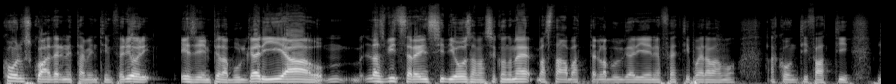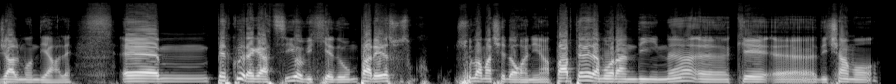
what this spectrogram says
con squadre nettamente inferiori esempio la Bulgaria, mm, la Svizzera è insidiosa, ma secondo me bastava battere la Bulgaria, in effetti poi eravamo a conti fatti già al mondiale. Ehm, per cui ragazzi io vi chiedo un parere su, sulla Macedonia, a parte da Morandin, eh, che eh, diciamo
